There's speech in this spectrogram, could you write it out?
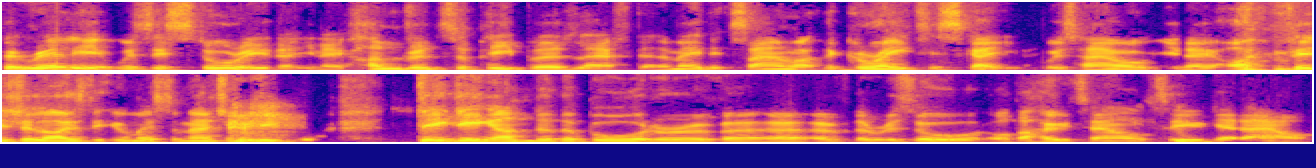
But really, it was this story that you know hundreds of people had left, and it made it sound like the Great Escape was how you know I visualized it. You almost imagine people digging under the border of uh, of the resort or the hotel to get out.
